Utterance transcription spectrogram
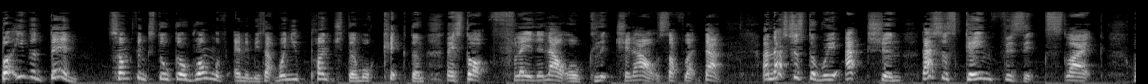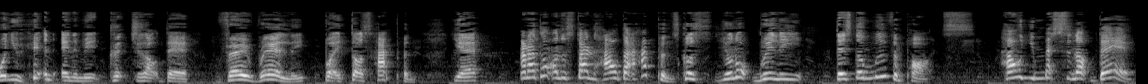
But even then, something still go wrong with enemies. That when you punch them or kick them, they start flailing out or glitching out and stuff like that. And that's just the reaction. That's just game physics. Like when you hit an enemy, it glitches out there. Very rarely, but it does happen. Yeah. And I don't understand how that happens because you're not really. There's no moving parts. How are you messing up there?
